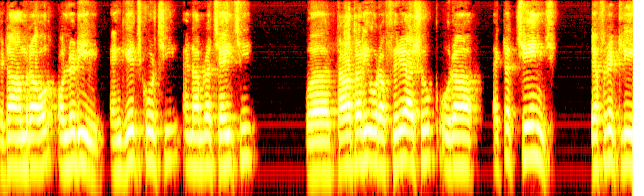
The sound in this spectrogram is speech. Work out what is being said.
এটা আমরা অলরেডি এঙ্গেজ করছি অ্যান্ড আমরা চাইছি তাড়াতাড়ি ওরা ফিরে আসুক, ওরা একটা চেঞ্জ ডেফিনেটলি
